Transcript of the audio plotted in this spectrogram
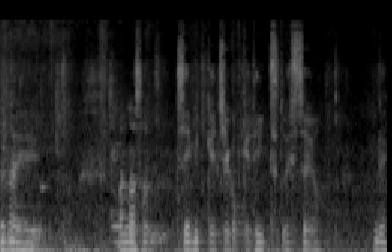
회사에 만나서 재밌게 즐겁게 데이트도 했어요. 근데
